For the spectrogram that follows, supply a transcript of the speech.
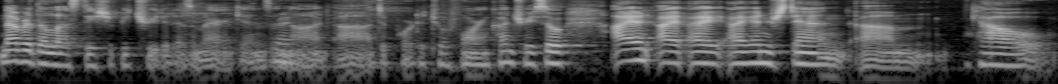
nevertheless they should be treated as Americans and right. not uh, deported to a foreign country. So I I, I understand um, how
